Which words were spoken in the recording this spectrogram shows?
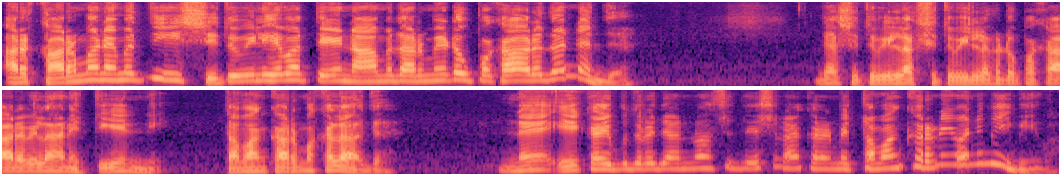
අර කර්ම නැමැති සිතුවිලි හැවත් ඒ නාම ධර්මයට උපකාරද නැද්ද? දැන් සිතුවිල්ලක් සිතුවිල්ලකට උපකාර වෙලානේ තියෙන්නේ. තමන් කර්ම කළාද? නෑ ඒකයි බුදුරජාන් වහන්සේ දේශනා කරන්නේ මේ තමන් කරන ඒවා නෙමෙයි මේවා.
